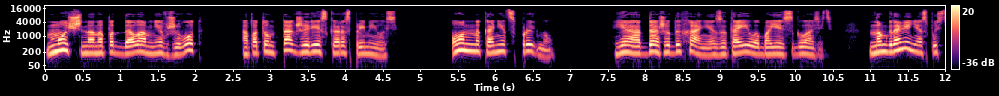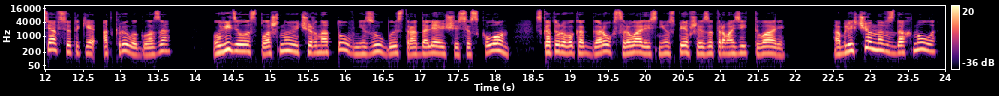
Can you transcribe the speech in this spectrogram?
мощно наподдала мне в живот, а потом также резко распрямилась. Он, наконец, прыгнул. Я даже дыхание затаила, боясь сглазить. Но мгновение спустя все-таки открыла глаза, увидела сплошную черноту, внизу быстро отдаляющийся склон, с которого как горох срывались не успевшие затормозить твари, облегченно вздохнула —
